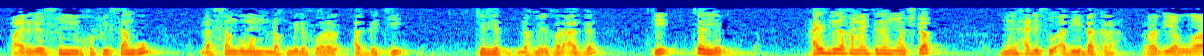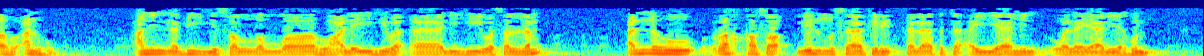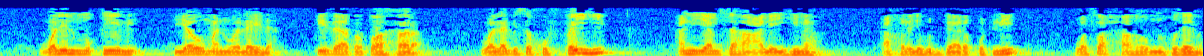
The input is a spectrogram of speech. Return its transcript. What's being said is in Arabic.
waaye da ngay summi xuf yi sangu ndax sangu moom ndox mi dafa war a àgg ci cër yëpp ndox mi dafa war a àgg ci cër yëpp xadis bi nga xamante ne moo ci topp muy xadisu abi bakra رضي الله عنه عن النبي صلى الله عليه وآله وسلم أنه رخص للمسافر ثلاثة أيام ولياليهن وللمقيم يوما وليلة إذا تطهر ولبس خفيه أن يمسح عليهما. أخرجه الدار قطني وصححه ابن خزيمة.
